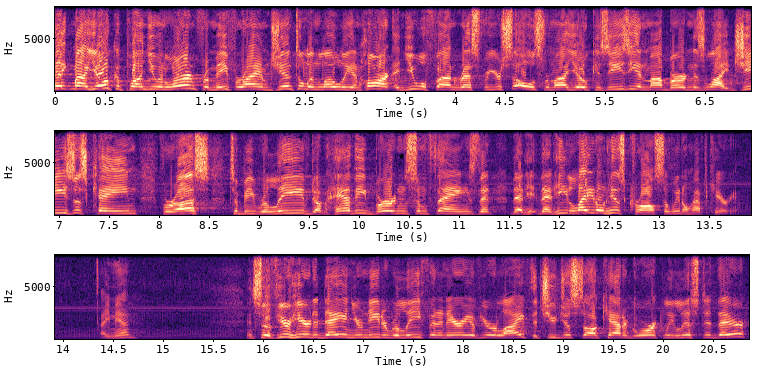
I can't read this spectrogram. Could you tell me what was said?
Take my yoke upon you and learn from me, for I am gentle and lowly in heart, and you will find rest for your souls, for my yoke is easy and my burden is light. Jesus came for us to be relieved of heavy, burdensome things that, that, he, that he laid on his cross so we don't have to carry them. Amen? And so if you're here today and you need a relief in an area of your life that you just saw categorically listed there,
